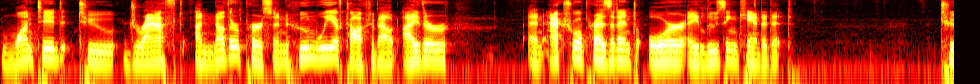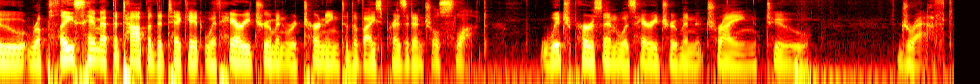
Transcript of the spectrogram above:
wanted to draft another person whom we have talked about either an actual president or a losing candidate to replace him at the top of the ticket with Harry Truman returning to the vice presidential slot. Which person was Harry Truman trying to draft?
